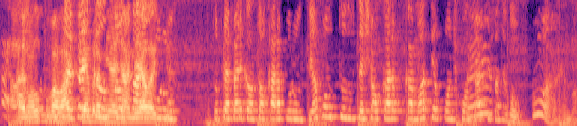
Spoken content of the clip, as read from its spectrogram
Ah, aí o maluco vai lá, quebra a minha janela aqui. Um... Tu prefere cansar o cara por um tempo ou tu deixar o cara ficar mó tempão de contrato é. sem fazer gol? Porra, irmão.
